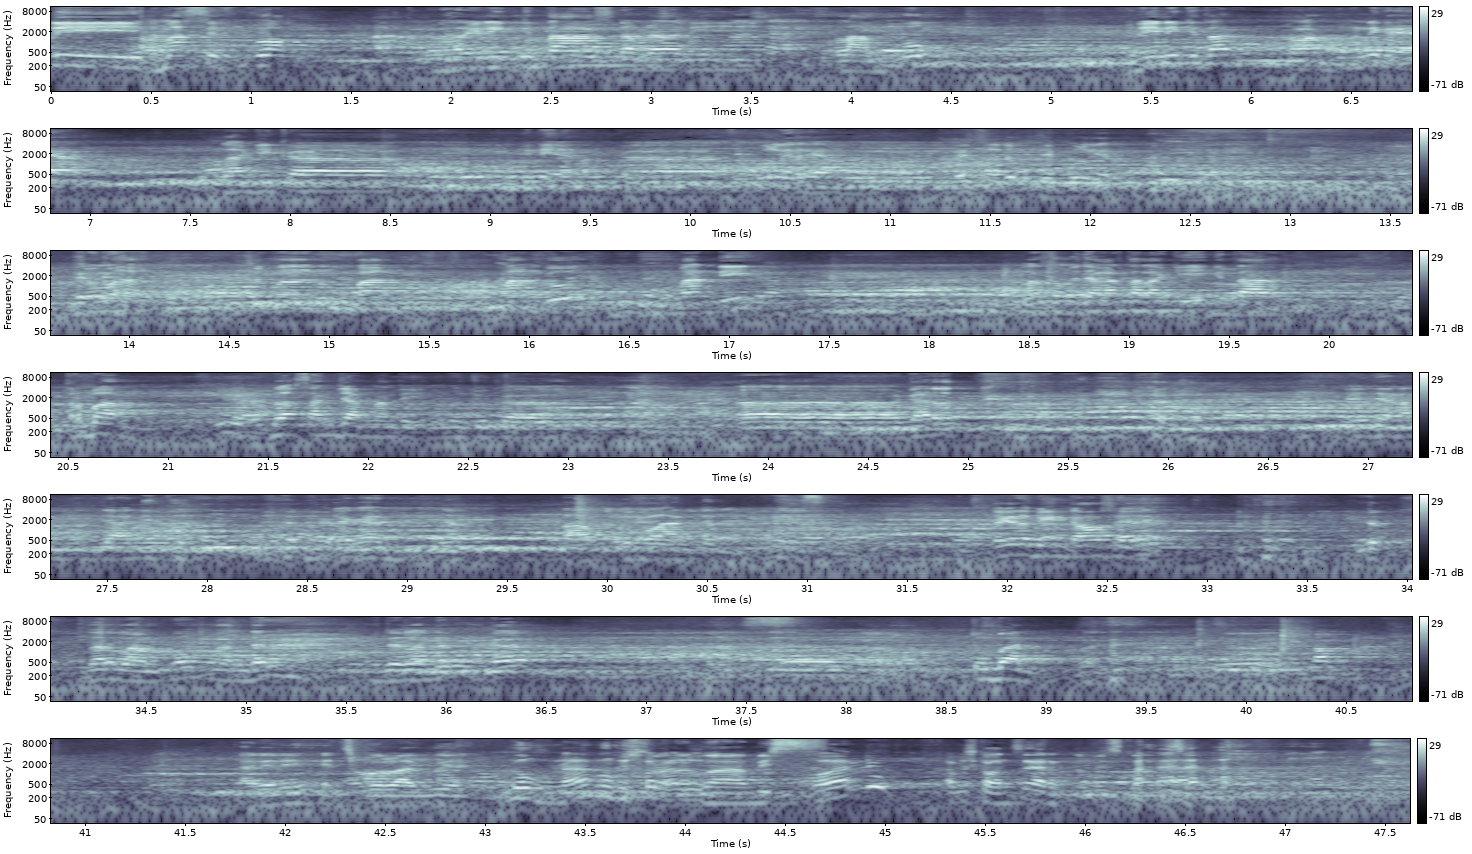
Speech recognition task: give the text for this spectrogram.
di Massive Vlog. Dan hari ini kita sedang berada di Lampung. Jadi ini kita ke Lampung ini kayak lagi ke ini ya, ke Cipulir ya. Dari Sudut Cipulir. Cuma, cuma numpang manggung, mandi. Langsung ke Jakarta lagi, kita terbang belasan jam nanti menuju ke eh, Garut. Ya jangan jangan itu. Lampung London Kita kita bikin kaos ya ntar Lampung London dari London ke Tuban Hari ini hits 10 lagu ya. Gue kenapa gue suara lu? Lagu habis. Waduh, habis konser. Habis konser.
